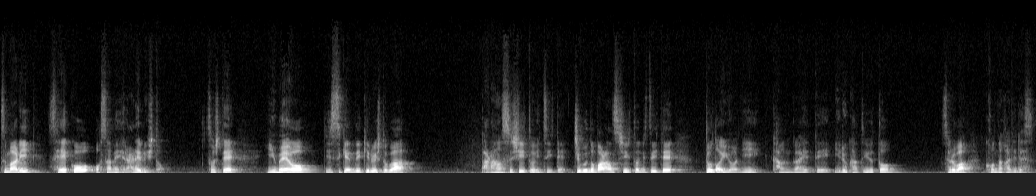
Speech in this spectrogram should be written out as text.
つまり成功を収められる人そして夢を実現できる人がバランスシートについて自分のバランスシートについてどのように考えているかというとそれはこんな感じです。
